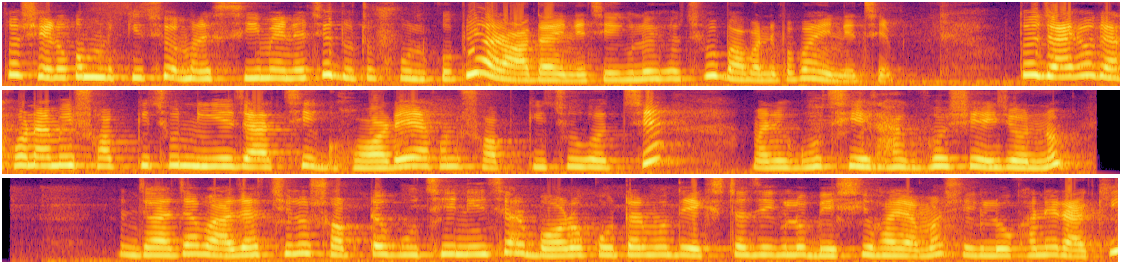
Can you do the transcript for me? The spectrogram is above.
তো সেরকম কিছু মানে সিম এনেছে, দুটো ফুলকপি আর আদা এনেছে। এগুলোই হচ্ছে বাবানে পাপা এনেছে। তো যাই হোক, এখন আমি সব কিছু নিয়ে যাচ্ছি। ঘরে এখন সব কিছু হচ্ছে মানে গুছিয়ে রাখব সেই জন্য। যা যা বাজার ছিল সবটা গুছিয়ে নিয়েছি, আর বড় কোটার মধ্যে এক্সট্রা যেগুলো বেশি হয় আমার, সেগুলো ওখানে রাখি।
